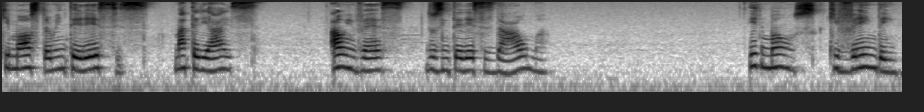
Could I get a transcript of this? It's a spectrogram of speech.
que mostram interesses materiais ao invés dos interesses da alma, irmãos que vendem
